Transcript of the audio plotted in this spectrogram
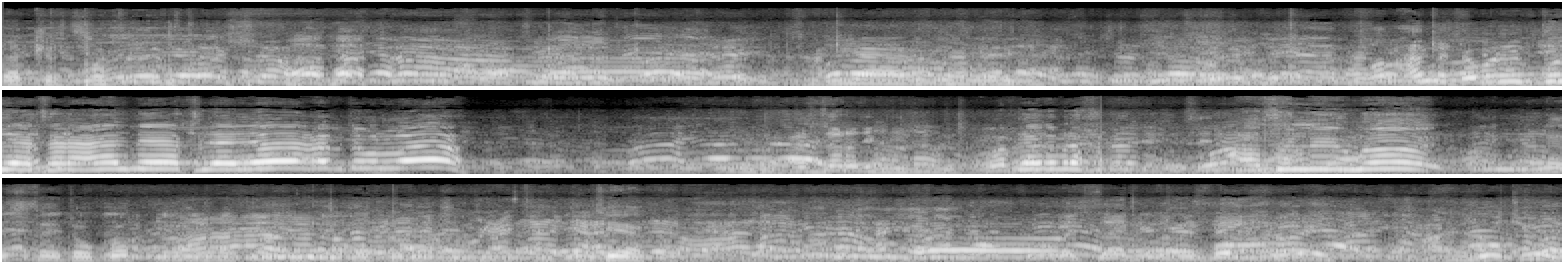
ذكرت محمد دوري ثلاثة راه على الماكلة يا عبد الله وبنادم راه لي ماي. الناس تيتوقف تياكل يوتيوب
